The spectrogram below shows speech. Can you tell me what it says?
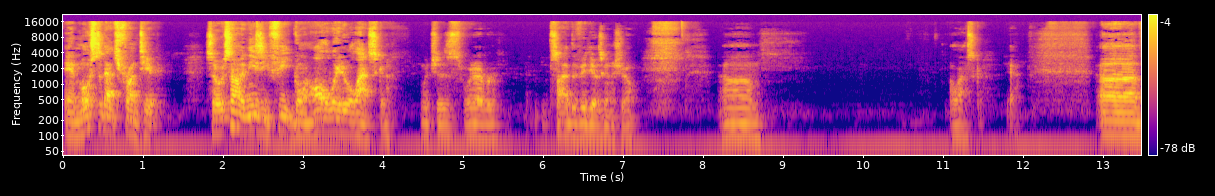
And most of that's frontier. So it's not an easy feat going all the way to Alaska, which is whatever side the video is going to show. Um, Alaska, yeah. Uh,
